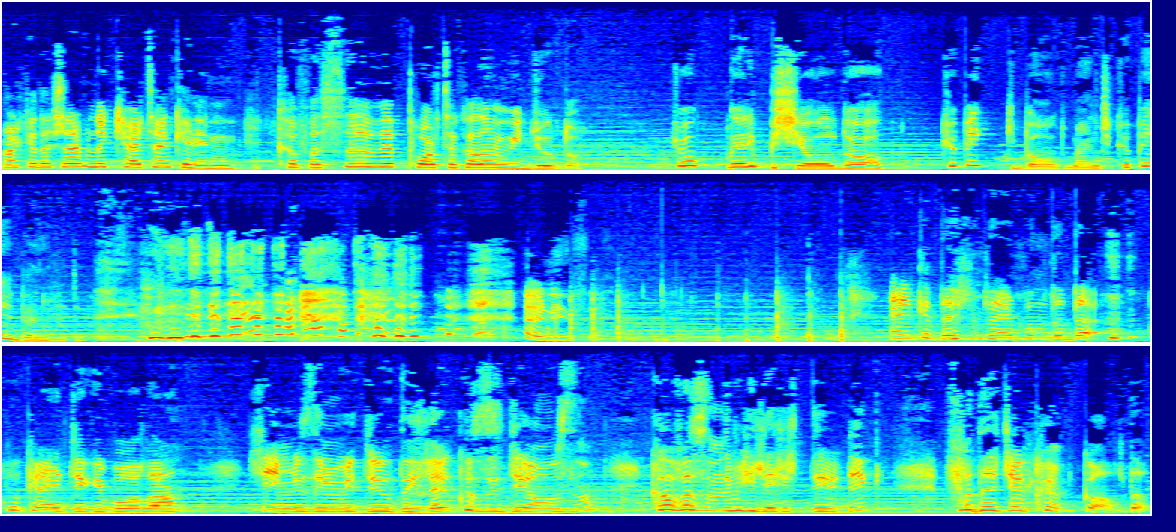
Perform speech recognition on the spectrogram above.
Arkadaşlar bu da kertenkelenin kafası ve portakalın vücudu. Çok garip bir şey oldu. Köpek gibi oldu bence. Köpeğe benzedim. Bunda da kokarca gibi olan şeyimizin vücuduyla kuzucuğumuzun kafasını birleştirdik. Bu da çok komik oldu.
